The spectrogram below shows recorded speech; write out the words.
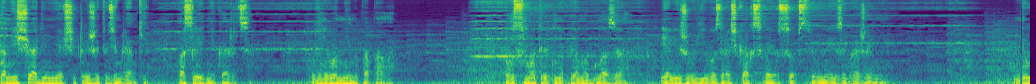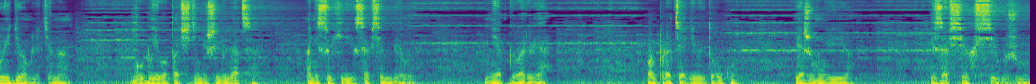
Там еще один ящик лежит у землянки. Последний, кажется. В него мина попала. Он смотрит мне прямо в глаза. Я вижу в его зрачках свое собственное изображение. Не уйдем, лейтенант. Губы его почти не шевелятся. Они сухие и совсем белые. Нет, говорю я. Он протягивает руку. Я жму ее. Изо всех сил жму.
